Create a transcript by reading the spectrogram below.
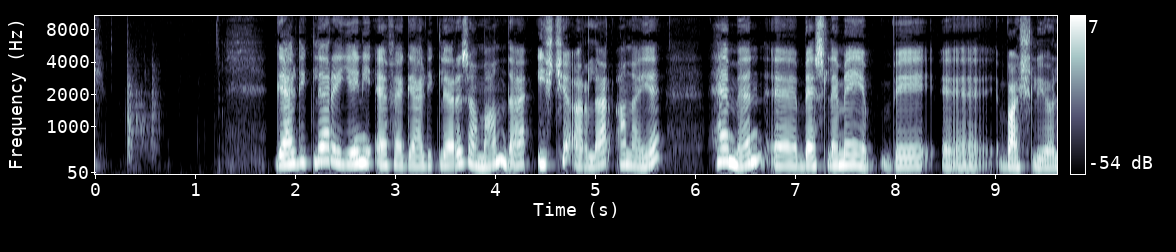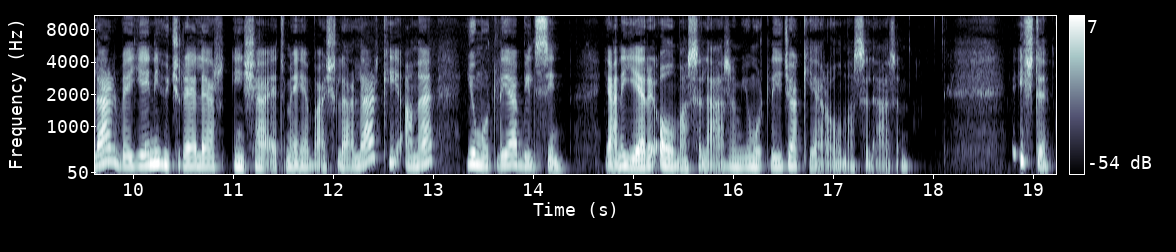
Geldikleri yeni eve geldikleri zaman da işçi arılar anayı hemen e, beslemeye ve e, başlıyorlar ve yeni hücreler inşa etmeye başlarlar ki ana yumurtlayabilsin. Yani yeri olması lazım, yumurtlayacak yer olması lazım. İşte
